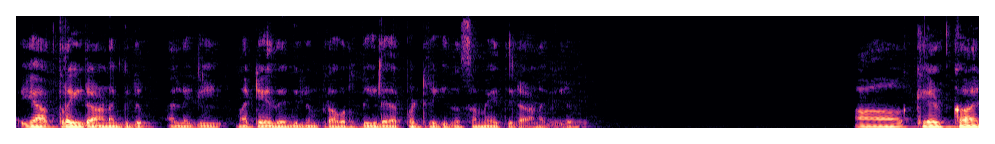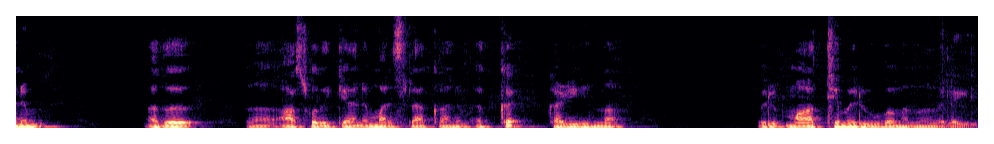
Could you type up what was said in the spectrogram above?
യാത്രയിലാണെങ്കിലും അല്ലെങ്കിൽ മറ്റേതെങ്കിലും പ്രവൃത്തിയിൽ ഏർപ്പെട്ടിരിക്കുന്ന സമയത്തിലാണെങ്കിലും കേൾക്കാനും അത് ആസ്വദിക്കാനും മനസ്സിലാക്കാനും ഒക്കെ കഴിയുന്ന ഒരു മാധ്യമ രൂപം എന്ന നിലയിൽ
